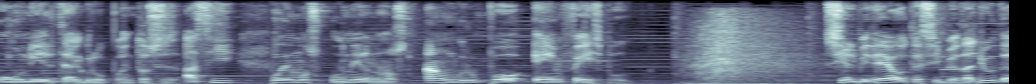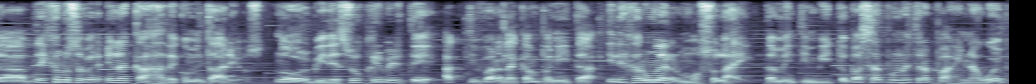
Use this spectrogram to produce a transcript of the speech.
unirte al grupo. Entonces así podemos unirnos a un grupo en Facebook. Si el video te sirvió de ayuda, déjalo saber en la caja de comentarios. No olvides suscribirte, activar la campanita y dejar un hermoso like. También te invito a pasar por nuestra página web,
